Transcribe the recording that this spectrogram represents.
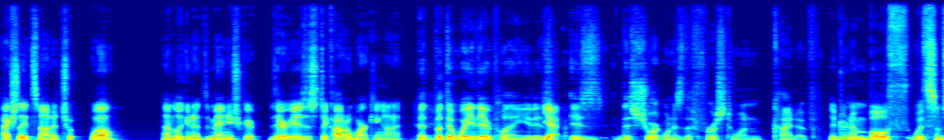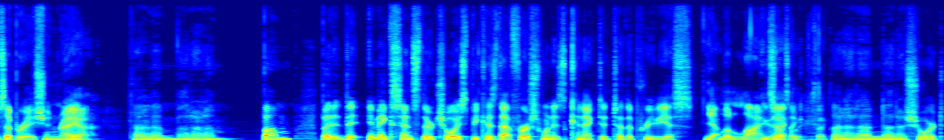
Actually, it's not a choice. Well, I'm looking at the manuscript. There is a staccato marking on it. Uh, But the way they're playing it is Yeah. is the short one is the first one, kind of. They're doing them both with some separation, right? Yeah. Da-dum, ba-da-dum, bum. But it, it makes sense their choice because that first one is connected to the previous Yeah, little line. exactly, So it's like exactly. da-da-dun, da-da, short,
